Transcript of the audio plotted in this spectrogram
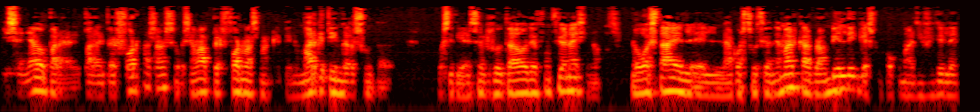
diseñado para el, para el performance, ¿sabes? Lo que se llama performance marketing, marketing de resultados. Pues si tienes el resultado te funciona y si no. Luego está el, la construcción de marca, el brand building, que es un poco más difícil de,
